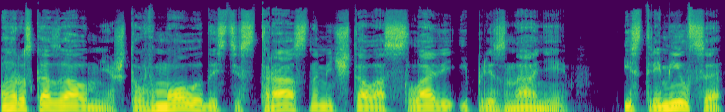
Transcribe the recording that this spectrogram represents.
Он рассказал мне, что в молодости страстно мечтал о славе и признании и стремился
